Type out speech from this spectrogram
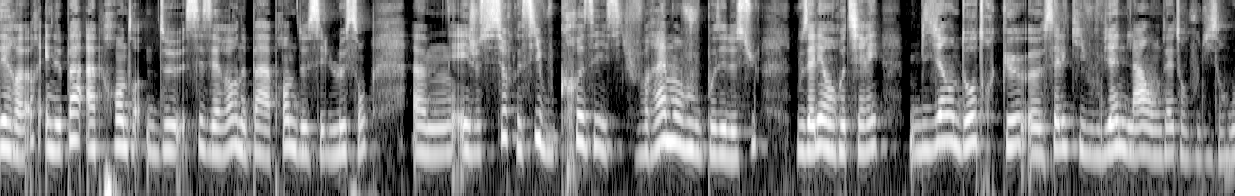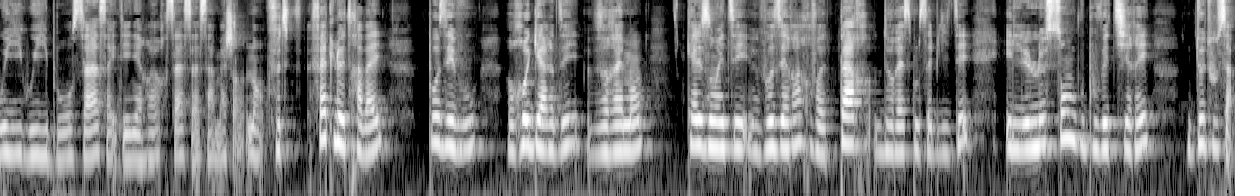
erreurs et ne pas apprendre de ces erreurs, ne pas apprendre de ces leçons. Euh, et je suis sûre que si vous creusez, si vraiment vous vous posez dessus, vous allez en retirer bien d'autres que euh, celles qui vous viennent là en tête en vous disant oui, oui, bon, ça, ça a été une erreur, ça, ça, ça, machin. Non, faites le travail, posez-vous, regardez vraiment quelles ont été vos erreurs, votre part de responsabilité et les leçons que vous pouvez tirer de tout ça.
